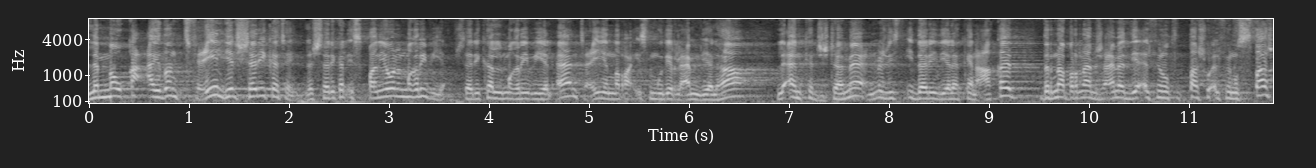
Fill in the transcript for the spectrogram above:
لما وقع أيضا التفعيل ديال الشركتين لا الشركة الاسبانيه ولا المغربيه. الشركة المغربيه الان تعين الرئيس المدير العام ديالها الان كتجتمع المجلس الاداري ديالها كينعقد درنا برنامج عمل ديال 2013 و2016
